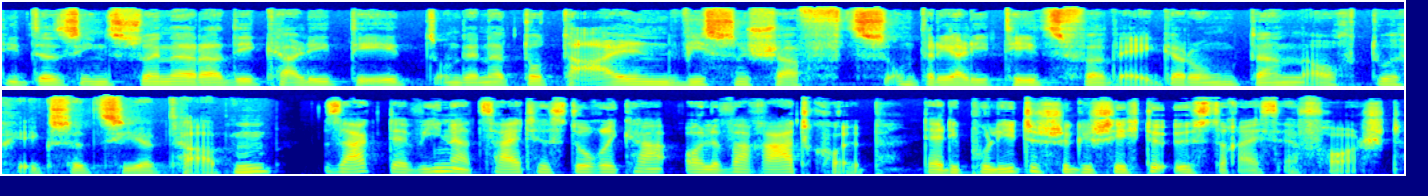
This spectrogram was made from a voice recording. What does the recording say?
die das in so einer Radikalität und einer totalen Wissenschafts- und Realitätsverweigerung dann auch durchexerziert haben sagt der Wiener Zeithistoriker Oliver Radkolb, der die politische Geschichte Österreichs erforscht.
